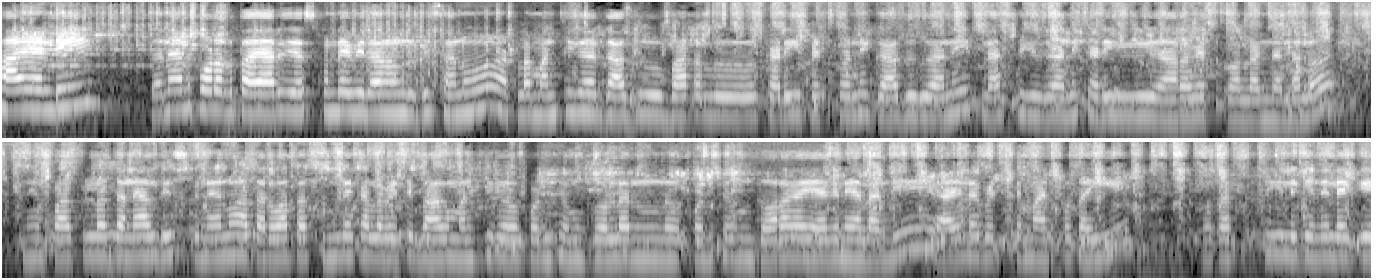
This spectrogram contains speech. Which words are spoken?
హాయ్ అండి. ధనియాల పౌడర్ తయారు చేసుకునే విధానం చూపిస్తాను. అట్లా మంచిగా గాజు బాటలు కడిగి పెట్టుకొని గాజు కానీ ప్లాస్టిక్ కానీ కడిగి ఆరబెట్టుకోవాలండి ఎండలో. నేను పావు కిలో ధనియాలు తీసుకున్నాను. ఆ తర్వాత సిమ్లే కళ్ళ పెట్టి బాగా మంచిగా కొంచెం గోల్డెన్ కొంచెం దూరగా ఎగనేయాలండి ఆయిల్లో పెడితే మారిపోతాయి ఒక స్టీల్ గిన్నెలోకి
